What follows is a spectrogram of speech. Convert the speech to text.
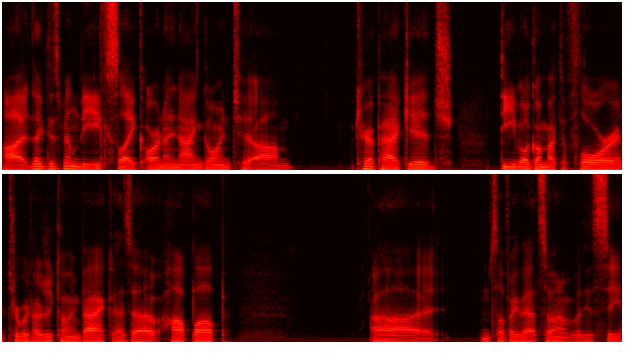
Uh, like there's been leaks like R99 going to um, care package, Devo going back to floor, Turbocharger coming back as a hop up, uh, and stuff like that. So I don't know what to see.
